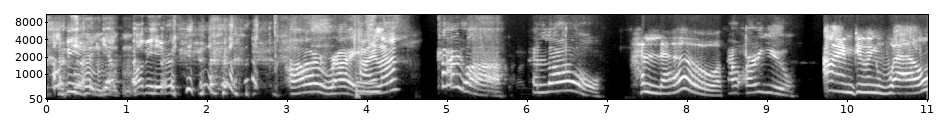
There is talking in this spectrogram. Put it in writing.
I'll be here. Yep, I'll be here. All right. Kyla? Kyla, hello. Hello. How are you? I'm doing well.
